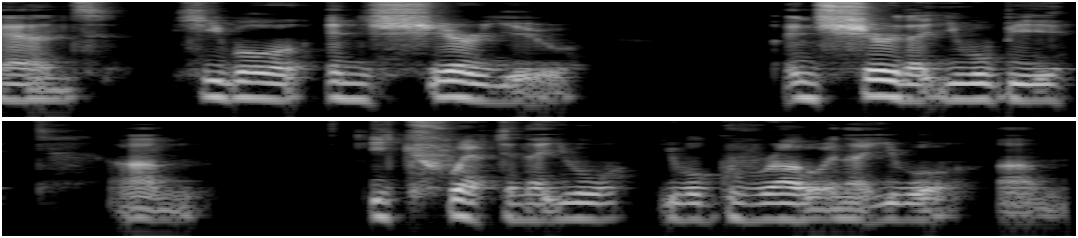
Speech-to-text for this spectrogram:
and he will ensure you ensure that you will be um equipped and that you will you will grow and that you will um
